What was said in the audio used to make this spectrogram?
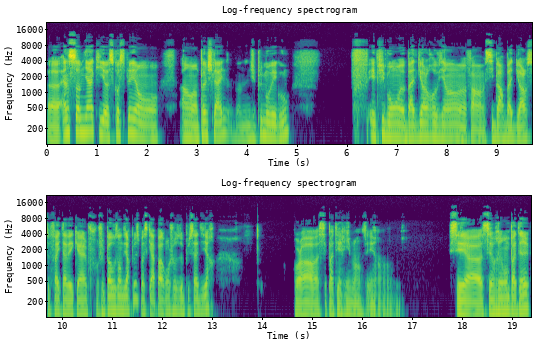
Insomnia qui se cosplay en, en punchline. Du plus mauvais goût. Et puis bon Bad Girl revient. Enfin Cyber Bad Girl se fight avec elle Pff, je vais pas vous en dire plus parce qu'il y a pas grand chose de plus à dire. Voilà c'est pas terrible hein, c'est c'est euh, c'est vraiment pas terrible.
